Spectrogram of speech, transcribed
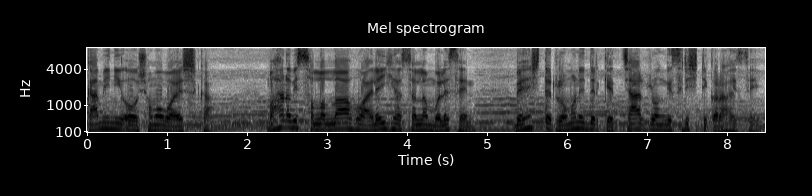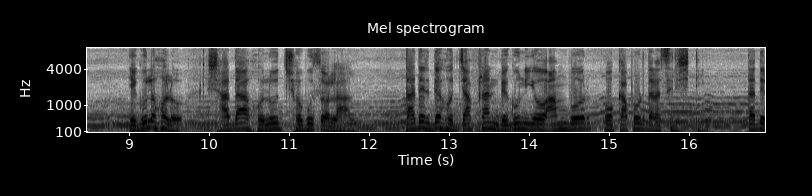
কামিনী ও সমবয়স্কা। মহানবী সাল্লাল্লাহু আলাইহি আসাল্লাম বলেছেন, বেহেশতের রমণীদেরকে চার রঙে সৃষ্টি করা হয়েছে। এগুলো হলো সাদা, হলুদ, সবুজ ও লাল। তাদের দেহ জাফরান বেগুনি ও আম্বর ও কাপড় দ্বারা সৃষ্টি। তাদের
